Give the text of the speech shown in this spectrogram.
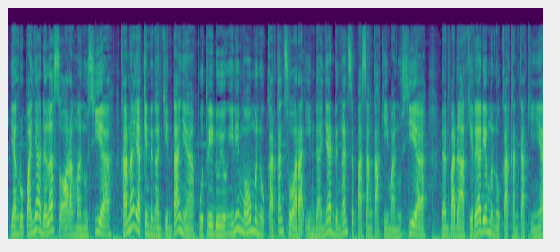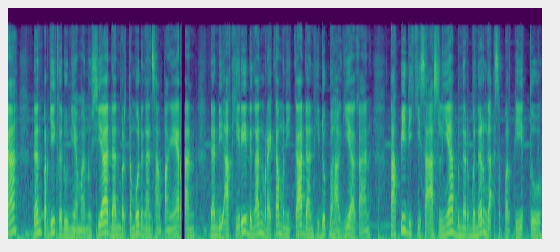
yang rupanya adalah seorang manusia. Karena yakin dengan cintanya, putri duyung ini mau menukarkan suara indahnya dengan sepasang kaki manusia. Dan pada akhirnya dia menukarkan kakinya dan pergi ke dunia manusia dan bertemu dengan sang pangeran. Dan diakhiri dengan mereka menikah dan hidup bahagia kan. Tapi di kisah aslinya bener-bener nggak seperti itu.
